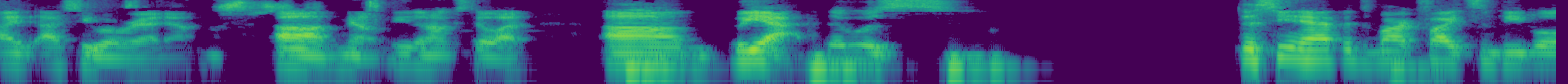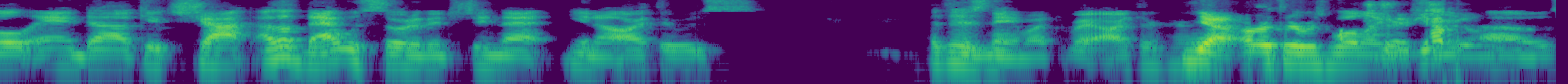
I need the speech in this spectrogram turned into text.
I I see where we're at now. Um, no, Ethan Hawke's still alive. Um, but yeah, there was the scene happens. Mark fights some people and uh, gets shot. I thought that was sort of interesting. That you know Arthur was. That's his name, Arthur. Right? Arthur. Yeah, Arthur was willing to Yep. shoot him. Uh, That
